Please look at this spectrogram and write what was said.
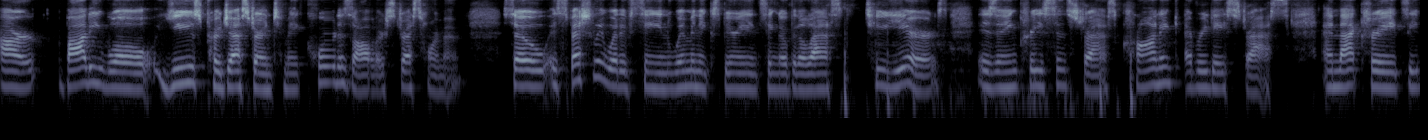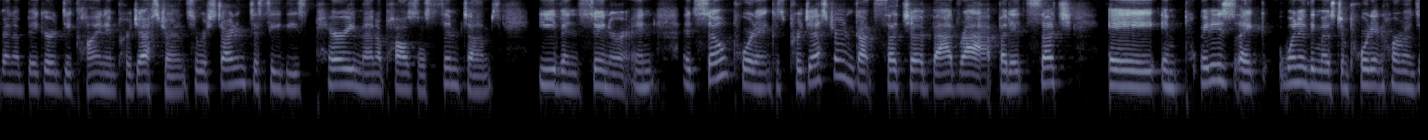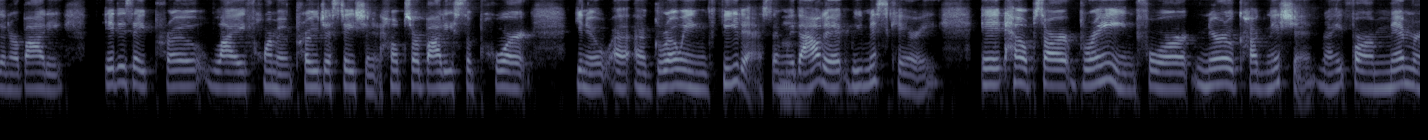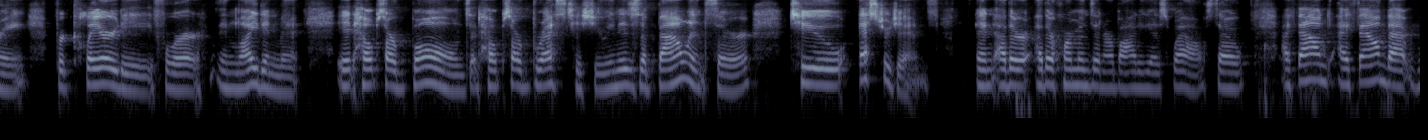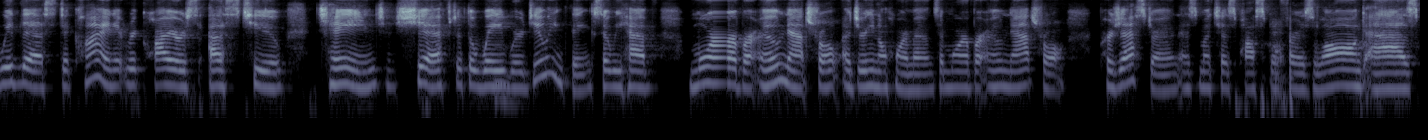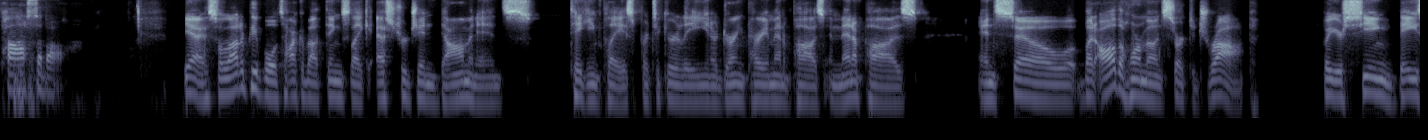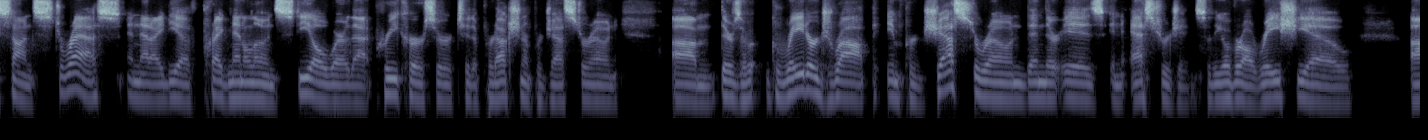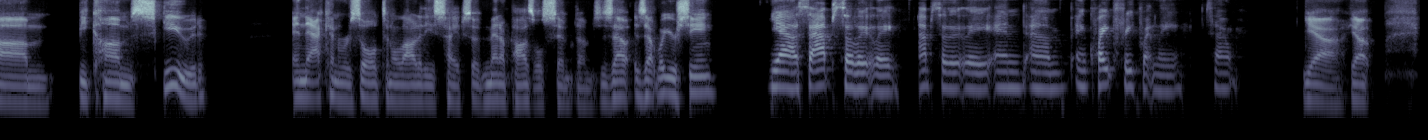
our body will use progesterone to make cortisol or stress hormone. So, especially what I've seen women experiencing over the last two years is an increase in stress, chronic everyday stress. And that creates even a bigger decline in progesterone. So, we're starting to see these perimenopausal symptoms even sooner. And it's so important because progesterone got such a bad rap, but it's such a it is like one of the most important hormones in our body it is a pro-life hormone progestation. It helps our body support you know a, a growing fetus and mm. without it we miscarry. It helps our brain for neurocognition right? For our memory for clarity for enlightenment. It helps our bones. It helps our breast tissue. And is a balancer to estrogens and other other hormones in our body as well. So i found i found that with this decline it requires us to change shift the way mm. we're doing things. So we have more of our own natural adrenal hormones and more of our own natural progesterone as much as possible for as long as possible. Yeah so a lot of people will talk about things like estrogen dominance taking place particularly you know during perimenopause and menopause and so, but all the hormones start to drop. But you're seeing based on stress and that idea of pregnenolone steal, where that precursor to the production of progesterone, um, there's a greater drop in progesterone than there is in estrogen. So the overall ratio um, becomes skewed, and that can result in a lot of these types of menopausal symptoms. Is that is that what you're seeing? Yes, absolutely. Absolutely. And um and quite frequently. So yeah, yeah.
